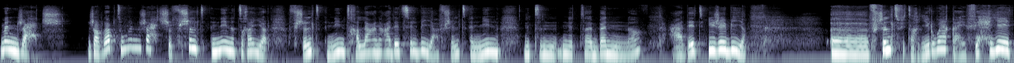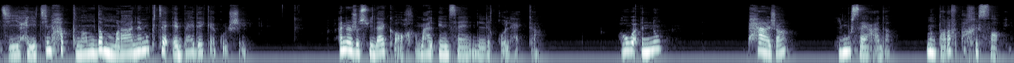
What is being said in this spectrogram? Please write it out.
ما نجحتش. جربت وما نجحتش فشلت إني نتغير فشلت إني نتخلى عن عادات سلبية فشلت إني نتبنى عادات إيجابية. أه فشلت في تغيير واقعي في حياتي حياتي محطمة مدمرة أنا مكتئب هذاك كل شيء. أنا جو سوي داكور مع الإنسان اللي يقول هكا. هو إنه بحاجة المساعدة من طرف أخصائي.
